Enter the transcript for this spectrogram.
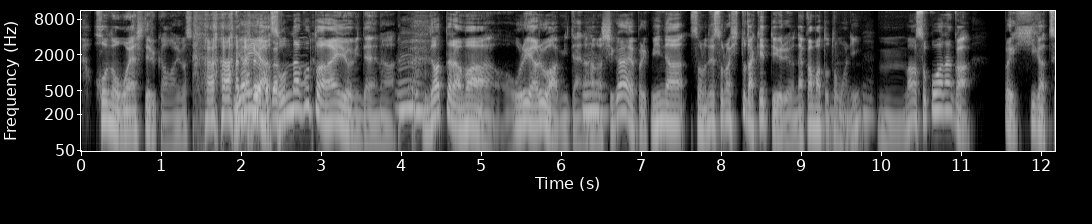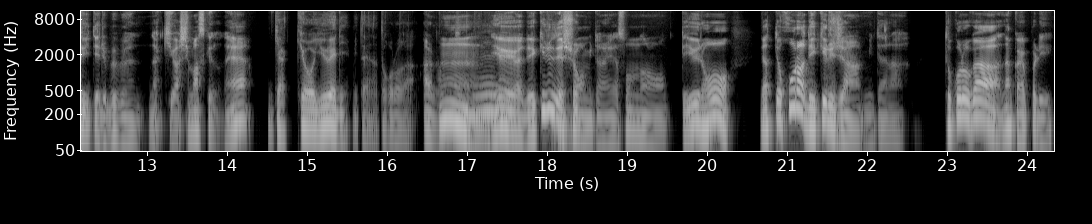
炎を燃やしてる感はありますよね。いやいや、そんなことはないよみたいな。うん。だったらまあ、俺やるわ、みたいな話が、やっぱりみんな、そのね、その人だけっていうよりは仲間と共に、ううん。ん、まあそこはなんか、やっぱり火がついてる部分な気はしますけどね。逆境ゆえにみたいなところがあるのうかもしれないん。うんいやいや、できるでしょ、みたいな。いや、そんなのっていうのをやって、ほら、できるじゃん、みたいなところが、なんかやっぱり、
